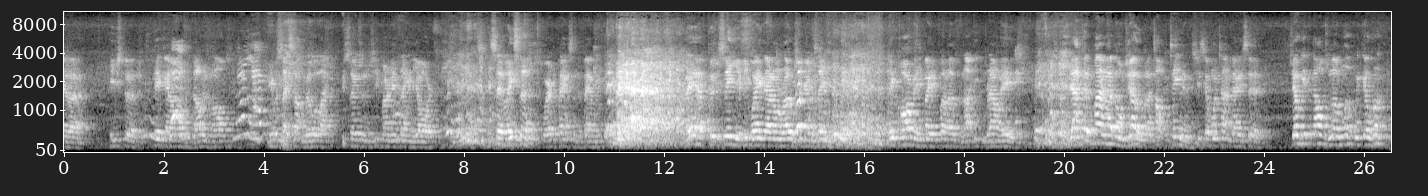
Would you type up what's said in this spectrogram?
And uh, he used to pick out all his daughters and laws. He would say something little like, Susan, she burned anything in the yard. He said, Lisa, wear the pants in the family. Bev couldn't see you. If he waved out on the road, she'd never seen you. Then Carmen, he made fun of for not eating brown eggs. Yeah, I couldn't find nothing on Joe, but I talked to Tina, and she said one time Daddy said, Joe, get the dogs and load up, we go hunting.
